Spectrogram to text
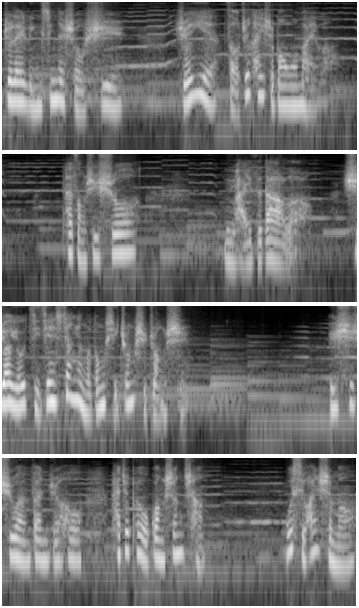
这类零星的首饰，哲野早就开始帮我买了。他总是说，女孩子大了，需要有几件像样的东西装饰装饰。于是吃完饭之后，他就陪我逛商场。我喜欢什么，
